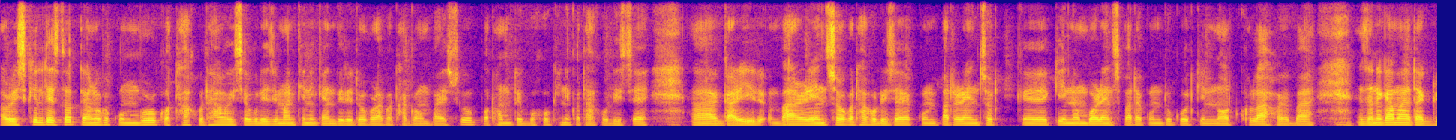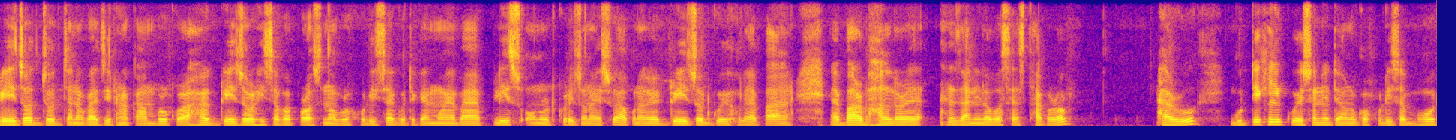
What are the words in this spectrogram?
আৰু স্কিল টেষ্টত তেওঁলোকক কোনবোৰ কথা সোধা হৈছে বুলি যিমানখিনি কেণ্ডিডেটৰ পৰা কথা গম পাইছোঁ প্ৰথমতে বহুখিনি কথা সুধিছে গাড়ীৰ বা ৰেঞ্চৰ কথা সুধিছে কোনপাত ৰেঞ্চত কেই নম্বৰ ৰেঞ্চ পাতে কোনটো ক'ত কি নট খোলা হয় বা যেনেকৈ আমাৰ এটা গ্ৰেজত য'ত যেনেকুৱা যি ধৰণৰ কামবোৰ কৰা হয় গ্ৰেজৰ হিচাপত প্ৰশ্নবোৰ সুধিছে গতিকে মই এবাৰ প্লিজ অনুৰোধ কৰি জনাইছোঁ আপোনালোকে গ্ৰেজত গৈ হ'লে এবাৰ এবাৰ ভালদৰে জানি ল'ব চেষ্টা কৰক। আৰু গোটেইখিনি কুৱেশ্যনেই তেওঁলোকক সুধিছে, বহুত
